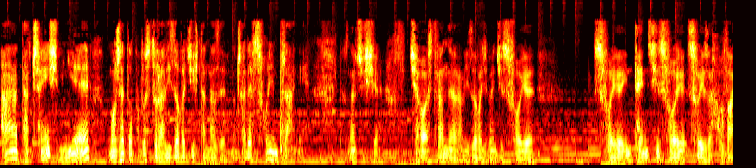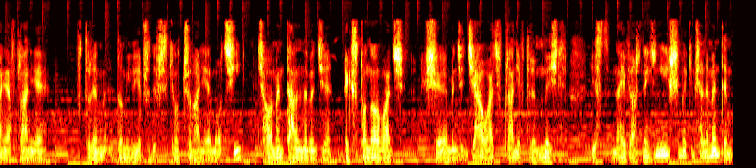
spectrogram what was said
a ta część mnie może to po prostu realizować gdzieś tam na zewnątrz, ale w swoim planie. To znaczy się ciało astralne realizować będzie swoje, swoje intencje, swoje, swoje zachowania w planie w którym dominuje przede wszystkim odczuwanie emocji. Ciało mentalne będzie eksponować się, będzie działać w planie, w którym myśl jest najważniejszym jakimś elementem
